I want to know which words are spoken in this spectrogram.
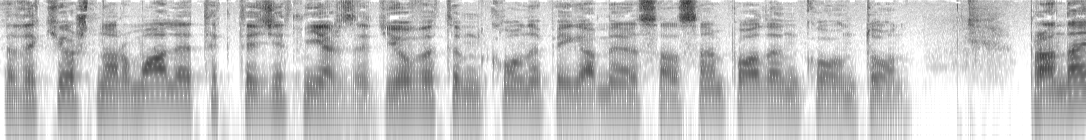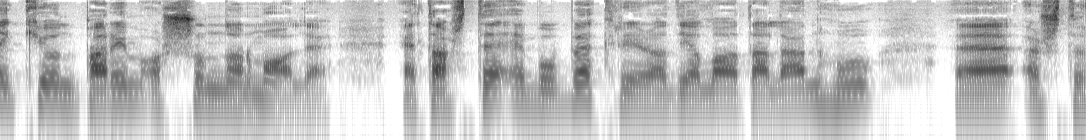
Dhe kjo është normale tek të gjithë njerëzit, jo vetëm në kohën e Pejgamberit sallallahu alejhi ve sellem, po edhe në kohën tonë. Prandaj kjo në parim është shumë normale. E tash te Ebu Bekri radiallahu ta'ala anhu, është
